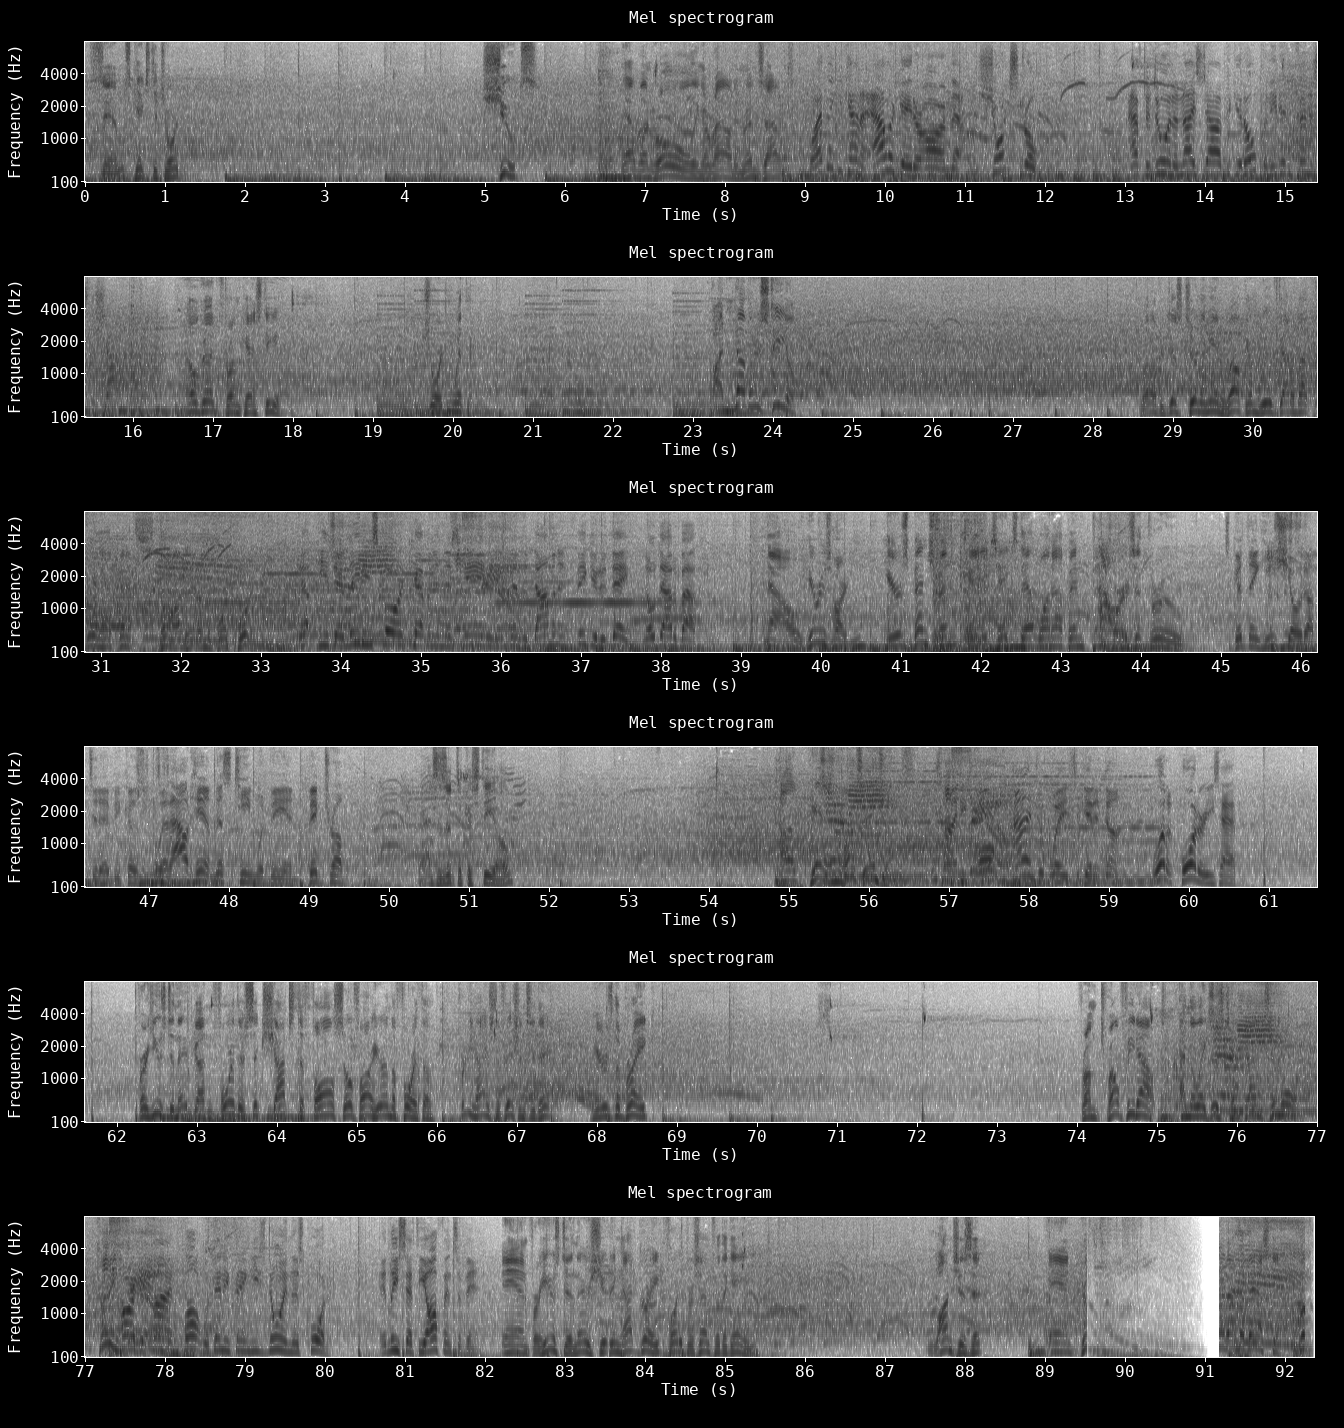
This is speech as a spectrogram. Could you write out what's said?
Sims kicks to Jordan. Shoots. That one rolling around and rims out. Well, I think he kind of alligator armed that one, short stroked it. After doing a nice job to get open, he didn't finish the shot. No good from Castillo. Jordan with it. Another steal. Well, if you're just tuning in, welcome. We've got about three and a half minutes gone here in the fourth quarter. Yep, he's their leading scorer, Kevin, in this game, and he's been the dominant figure today. No doubt about it. Now, here is Harden. Here's Benjamin. And he takes that one up and powers it through. It's a good thing he showed up today because without him, this team would be in big trouble. Passes it to Castillo. Again, Los Angeles. He's finding all kinds of ways to get it done. What a quarter he's having. For Houston, they've gotten four of their six shots to fall so far here in the fourth. A pretty nice efficiency there. Here's the break. From 12 feet out, and the Lakers tack on two more. Pretty hard to find fault with anything he's doing this quarter, at least at the offensive end. And for Houston, they're shooting not great, 40% for the game. launches it, and good on the basket.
